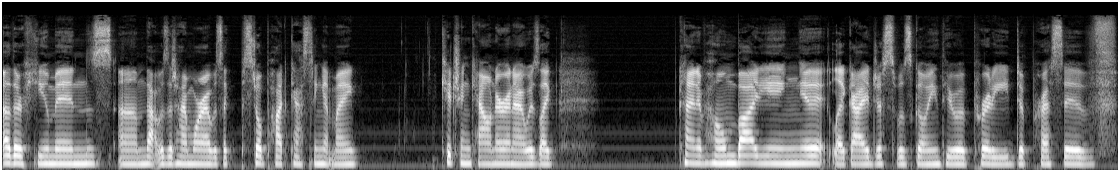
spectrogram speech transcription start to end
other humans. Um, that was a time where I was like still podcasting at my kitchen counter and I was like kind of homebodying it. Like I just was going through a pretty depressive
